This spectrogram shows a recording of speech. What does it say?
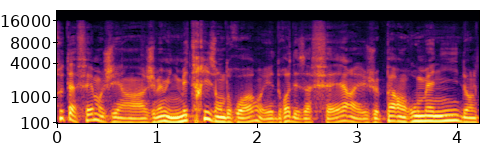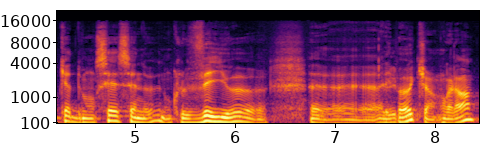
tout à fait, moi j'ai un, même une maîtrise en droit, et droit des affaires, et je pars en Roumanie dans le cadre de mon CSNE, donc le VIE euh, à l'époque, voilà.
